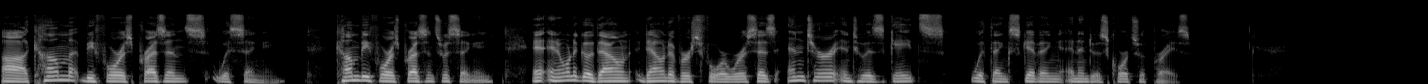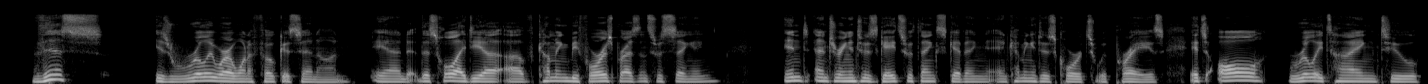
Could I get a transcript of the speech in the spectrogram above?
uh, Come before his presence with singing. Come before his presence with singing. And, and I want to go down, down to verse 4 where it says, Enter into his gates with thanksgiving and into his courts with praise. This is really where I want to focus in on. And this whole idea of coming before his presence with singing, in, entering into his gates with thanksgiving and coming into his courts with praise, it's all really tying to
